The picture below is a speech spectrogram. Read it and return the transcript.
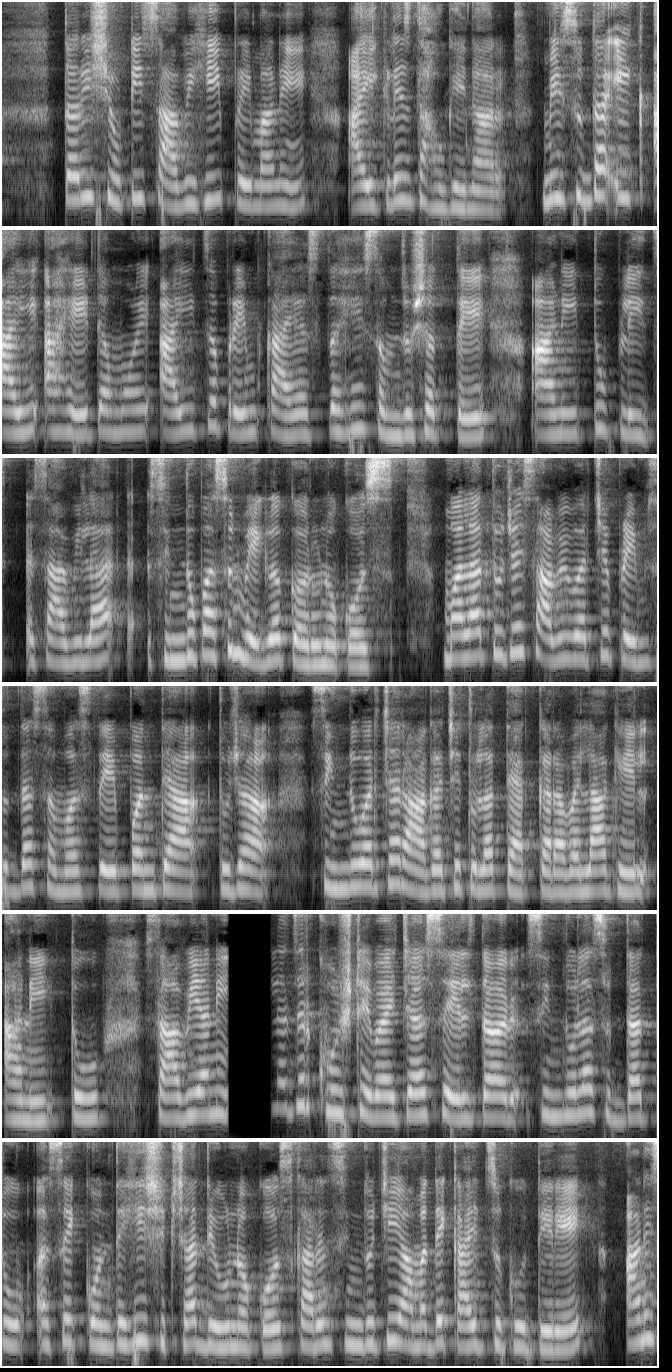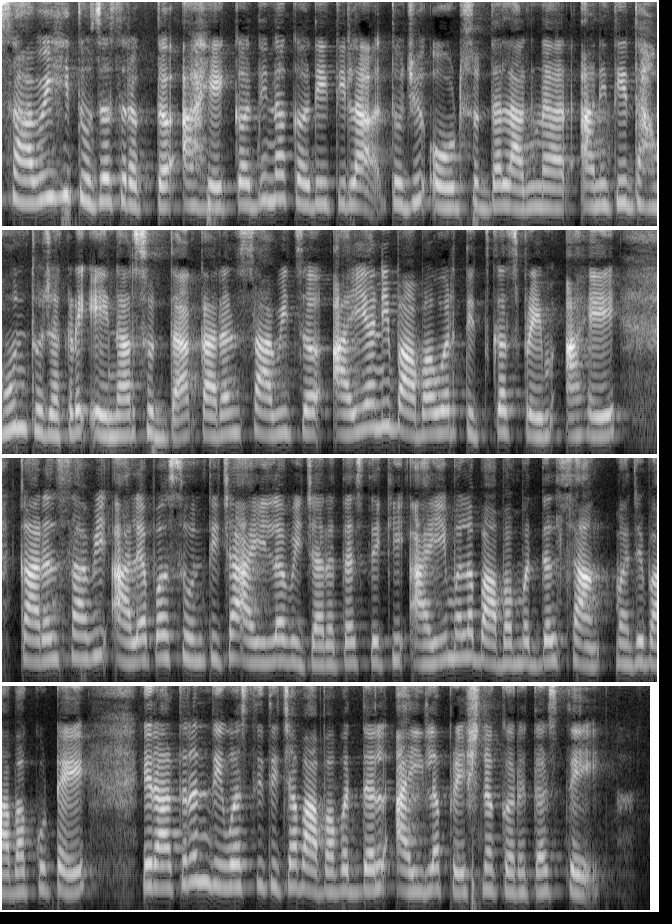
तरी शेवटी सावी ही प्रेमाने आईकडेच धाव घेणार. मी सुद्धा एक आई आहे त्यामुळे आईचं प्रेम काय असतं हे समजू शकते. आणि तू प्लीज सावीला सिंधूपासून वेगळं करू नकोस. मला तुझे सावीवरचे प्रेमसुद्धा समजते पण त्या तुझ्या सिंधूवरच्या रागाचे तुला त्याग करावा लागेल. आणि तू सावी आणि तिला जर खुश ठेवायचे असेल तर सिंधूला सुद्धा तू असे कोणतेही शिक्षा देऊ नकोस कारण सिंधूची यामध्ये काय चूक होती रे? आणि सावी ही तुझंच रक्त आहे. कधी ना कधी तिला तुझी ओढसुद्धा लागणार आणि ती धावून तुझ्याकडे येणारसुद्धा कारण सावीचं आई आणि बाबावर तितकंच प्रेम आहे. कारण सावी आल्यापासून तिच्या आईला विचारत असते की आई मला बाबाबद्दल सांग. माझे बाबा कुठे? रात्रंदिवस ती तिच्या बाबाबद्दल आईला प्रश्न करत असते.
